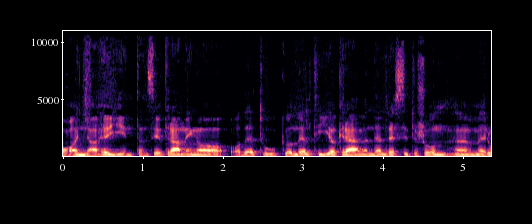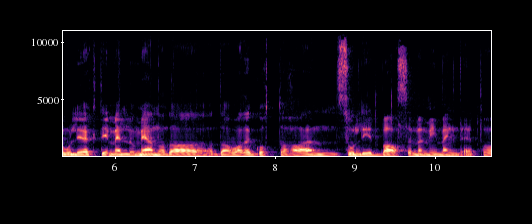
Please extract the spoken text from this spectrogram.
og annen høyintensiv trening. Og, og, det tok jo en del tid å kreve en del restitusjon eh, med rolige økter imellom igjen. Og da, da, var det godt å ha en solid base med mye mengde på,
